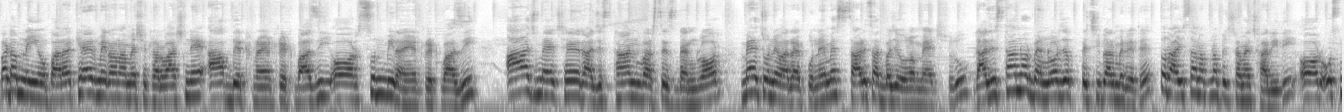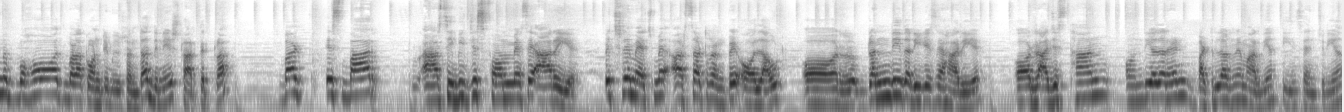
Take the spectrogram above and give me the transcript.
बट अब नहीं हो पा रहा। खैर, मेरा नाम है शिखर वाशने, आप देख रहे हैं ट्रिकबाजी और सुन भी रहे हैं ट्रिकबाजी आज मैच है राजस्थान वर्सेस बेंगलोर मैच होने वाला है पुणे में, साढ़े सात बजे हो रहा मैच शुरू। राजस्थान और बेंगलोर जब पिछली बार मिले थे तो राजस्थान अपना पिछला मैच हारी थी और उसमें बहुत बड़ा कंट्रीब्यूशन था दिनेश कार्तिक का। बट इस बार आरसीबी जिस फॉर्म में से आ रही है पिछले मैच में अड़सठ रन पे ऑल आउट और गंदी तरीके से हारी है। और Rajasthan on the other hand Buttler ने मार दिया तीन सेंचुरियाँ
